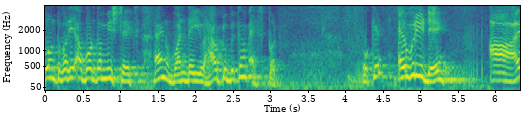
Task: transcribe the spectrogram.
don't worry about the mistakes and one day you have to become expert okay every day I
